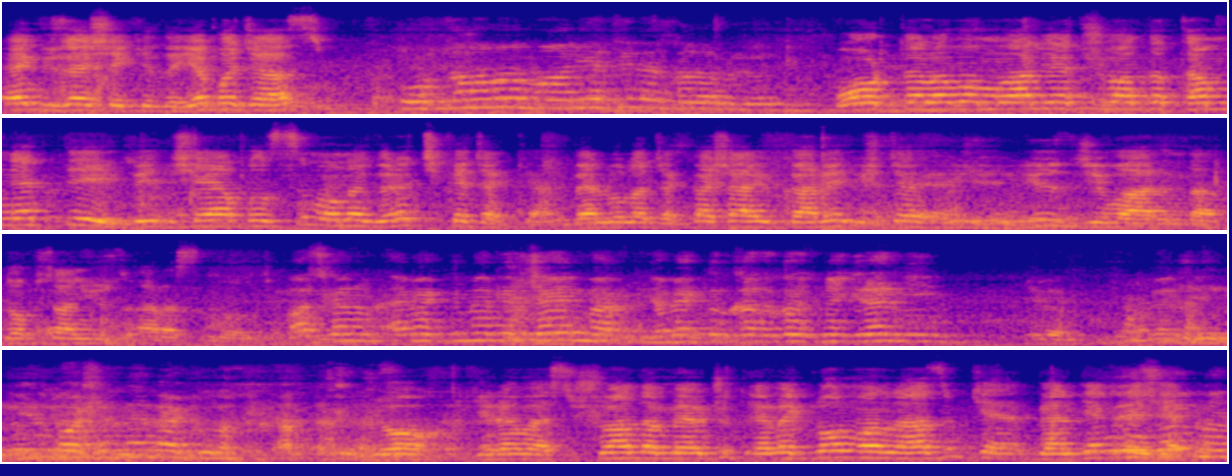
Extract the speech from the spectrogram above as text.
en güzel şekilde yapacağız. Ortalama maliyeti ne kadar oluyor? Ortalama maliyet şu anda tam net değil. Bir şey yapılsın ona göre çıkacak yani. Belli olacak. Aşağı yukarı işte 100 civarında, 90-100 arasında olacak. Başkanım emeklime bir şeyim var. Emekli kategorisine girer miyim? Yılbaşında emekli olur. Yok giremez. Şu anda mevcut emekli olman lazım ki belgen Bir verecek. şeyim var.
